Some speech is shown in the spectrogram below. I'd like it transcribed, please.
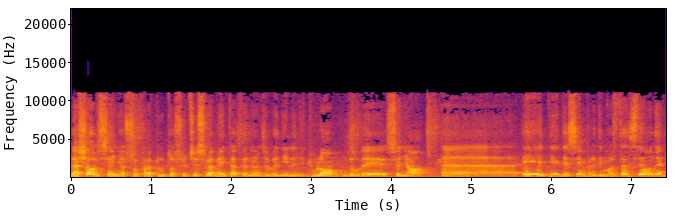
lasciò il segno soprattutto successivamente al torneo giovanile di Toulon dove segnò eh, e diede sempre dimostrazione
